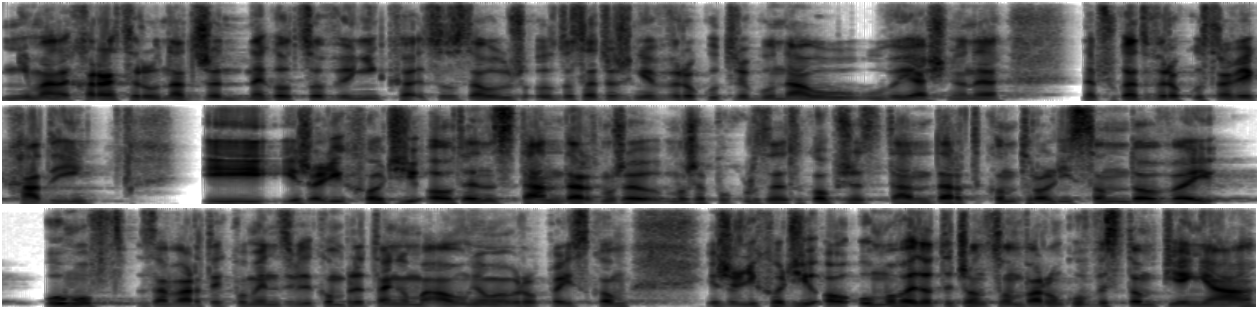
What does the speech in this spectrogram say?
nie ma charakteru nadrzędnego, co wynika, co zostało już dostatecznie w wyroku Trybunału wyjaśnione, na przykład w wyroku w sprawie Kadi. I jeżeli chodzi o ten standard, może, może pokrótce tylko przez standard kontroli sądowej umów zawartych pomiędzy Wielką Brytanią a Unią Europejską. Jeżeli chodzi o umowę dotyczącą warunków wystąpienia,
